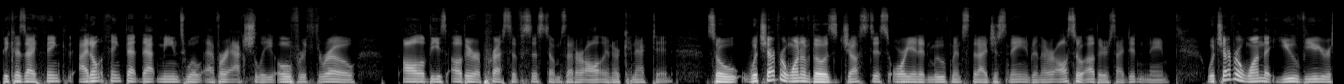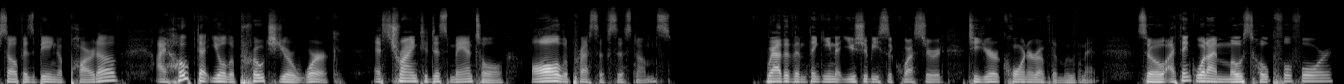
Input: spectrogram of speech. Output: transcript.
Because I think I don't think that that means we'll ever actually overthrow all of these other oppressive systems that are all interconnected. So, whichever one of those justice oriented movements that I just named, and there are also others I didn't name, whichever one that you view yourself as being a part of, I hope that you'll approach your work as trying to dismantle all oppressive systems rather than thinking that you should be sequestered to your corner of the movement. So I think what I'm most hopeful for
